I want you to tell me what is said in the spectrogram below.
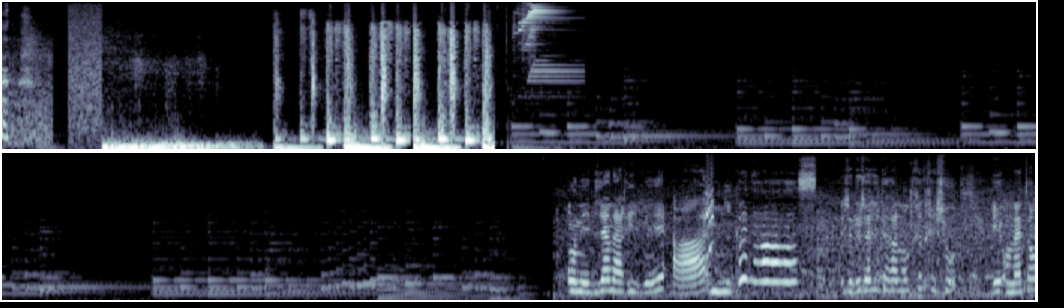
On est bien arrivé à Mykonos J'ai déjà littéralement très très chaud et on attend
